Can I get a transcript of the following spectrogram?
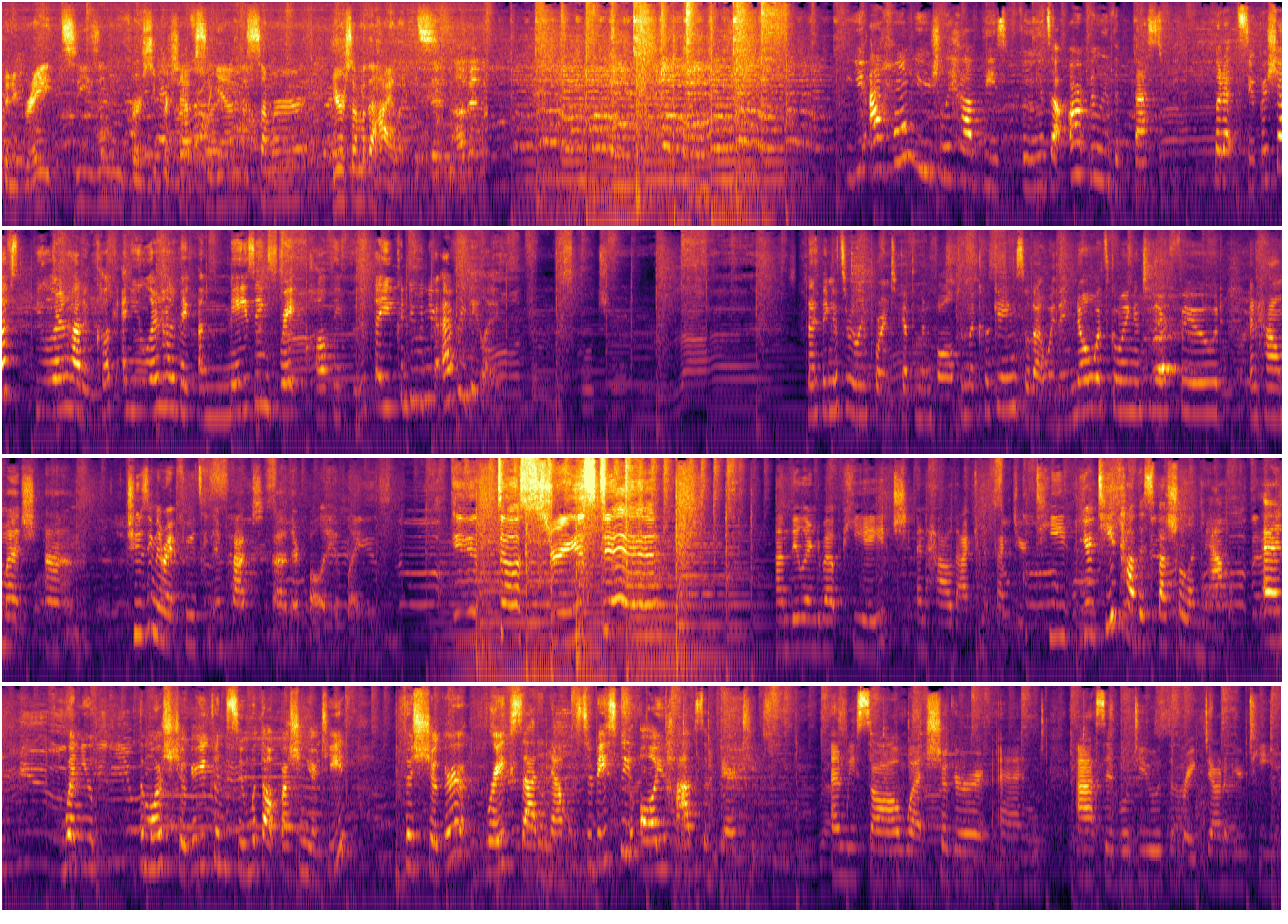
been a great season for Super Chefs again this summer. Here are some of the highlights. You, at home, you usually have these foods that aren't really the best but at Super Chefs, you learn how to cook and you learn how to make amazing, great, healthy food that you can do in your everyday life. I think it's really important to get them involved in the cooking so that way they know what's going into their food and how much um, choosing the right foods can impact uh, their quality of life. Industry is dead. Um, they learned about pH and how that can affect your teeth. Your teeth have this special enamel and when you the more sugar you consume without brushing your teeth, the sugar breaks that enamel. So basically all you have is a bare tooth. And we saw what sugar and acid will do with the breakdown of your teeth.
